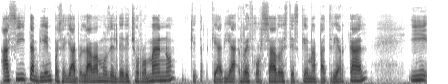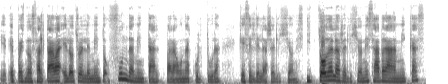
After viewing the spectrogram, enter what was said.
Así también, pues ya hablábamos del derecho romano, que, que había reforzado este esquema patriarcal, y eh, pues nos faltaba el otro elemento fundamental para una cultura, que es el de las religiones. Y todas las religiones abrahámicas,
